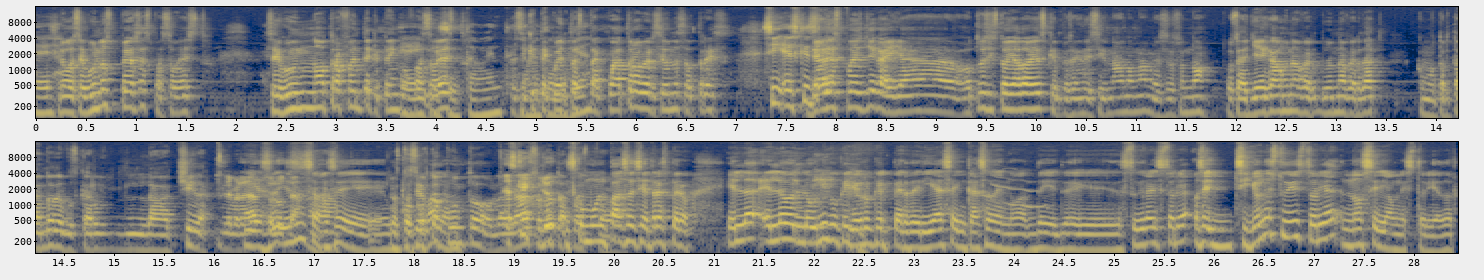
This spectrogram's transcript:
Eh, Luego, según los persas pasó esto. Según otra fuente que tengo Eh, pasó esto. Así que te mitología. hasta cuatro versiones o tres. sí, es que Ya sí- después llegaría otros historiadores que empezaron a decir, no, no mames, eso no. O sea, llega una, una verdad, como tratando de buscar la chida. La verdad y eso, y absoluta. eso se hace un Hasta poco cierto punto, la Es verdad que absoluta. yo- Es pues, como un pero- paso hacia atrás, pero es, la- es lo, lo único que yo creo que perderías en caso de, no, de, de estudiar historia. O sea, si yo no estudio historia, no sería un historiador.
